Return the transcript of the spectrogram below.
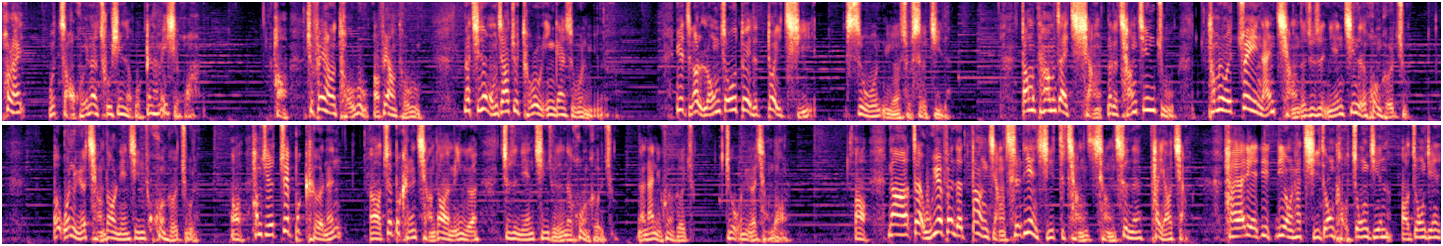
后来我找回那初心了，我跟他们一起划。好，就非常的投入啊，非常投入。那其实我们家最投入应该是我女儿，因为整个龙舟队的队旗是我女儿所设计的。当他们在抢那个长青组，他们认为最难抢的就是年轻的混合组，而我女儿抢到年轻混合组了。哦，他们觉得最不可能啊，最不可能抢到的名额就是年轻组的混合组，那男女混合组就我女儿抢到了。哦，那在五月份的当讲次练习场场次呢，她也要抢，她要利利利用她期中考中间哦，中间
